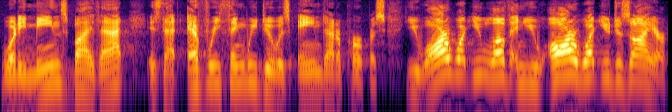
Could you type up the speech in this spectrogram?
What he means by that is that everything we do is aimed at a purpose. You are what you love and you are what you desire.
